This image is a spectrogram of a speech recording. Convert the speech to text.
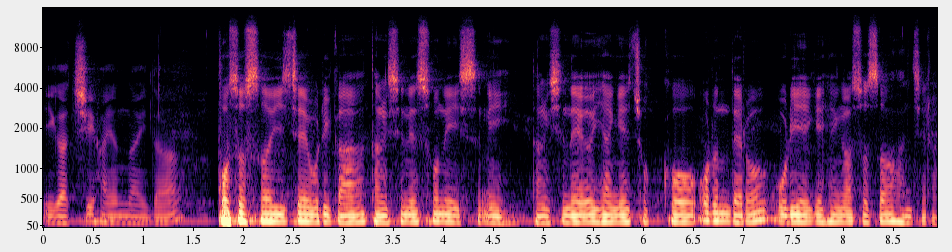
이같이 하였나이다. 보소서 이제 우리가 당신의 손에 있으니 당신의 의향에 좋고 옳은 대로 우리에게 행하소서 한지라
